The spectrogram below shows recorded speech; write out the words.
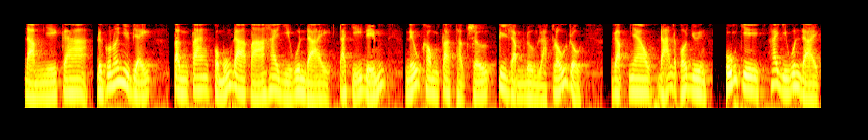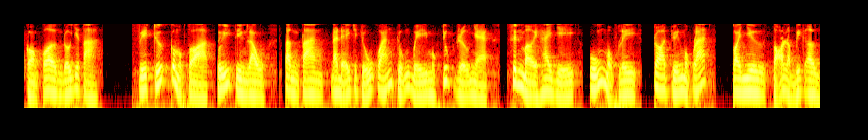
Đàm nhị ca, đừng có nói như vậy, Tần tàng còn muốn đa tạ hai vị huynh đại đã chỉ điểm, nếu không ta thật sự đi lầm đường lạc lối rồi. Gặp nhau đã là có duyên, huống chi hai vị huynh đại còn có ơn đối với ta. Phía trước có một tòa túy tiên lâu, Tần Tàng đã để cho chủ quán chuẩn bị một chút rượu nhạt, xin mời hai vị uống một ly, trò chuyện một lát, coi như tỏ lòng biết ơn,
